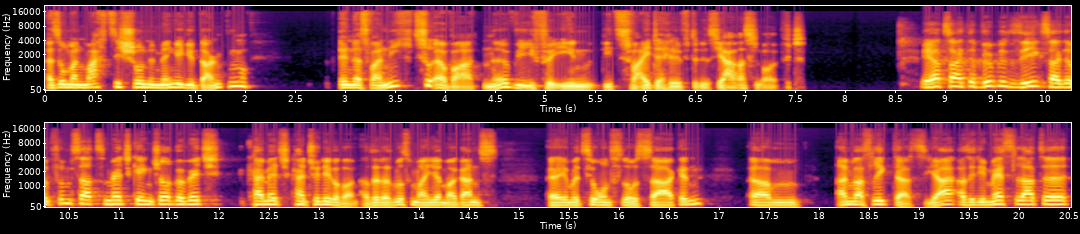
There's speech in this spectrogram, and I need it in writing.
Also man macht sich schon eine Menge Gedanken. Denn das war nicht zu erwarten, ne, wie für ihn die zweite Hälfte des Jahres läuft. Er hat seit dem Wimbledon-Sieg, seit dem Fünfsatz-Match gegen Djokovic kein Match, kein Turnier gewonnen. Also das muss man hier mal ganz äh, emotionslos sagen. Ähm, an was liegt das? Ja, also die Messlatte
